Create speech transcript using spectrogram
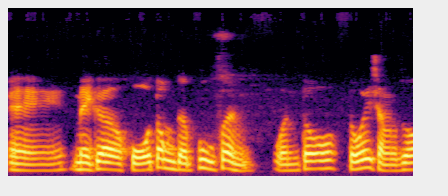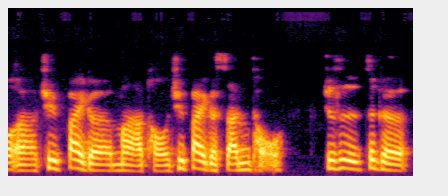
诶每个活动的部分我们都都会想说啊去拜个码头，去拜个山头，就是这个。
